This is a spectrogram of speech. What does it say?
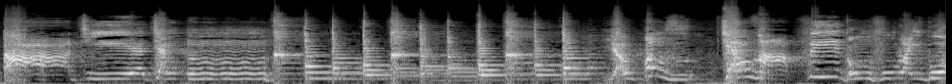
大捷将，要本事将杀非功夫来搏，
